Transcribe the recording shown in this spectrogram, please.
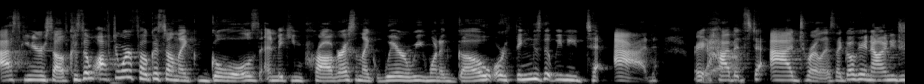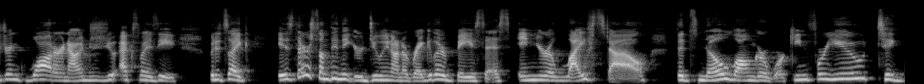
asking yourself, because so often we're focused on like goals and making progress and like where we want to go or things that we need to add, right? Yeah. Habits to add to our list. Like, okay, now I need to drink water. Now I need to do X, Y, Z. But it's like, is there something that you're doing on a regular basis in your lifestyle that's no longer working for you to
